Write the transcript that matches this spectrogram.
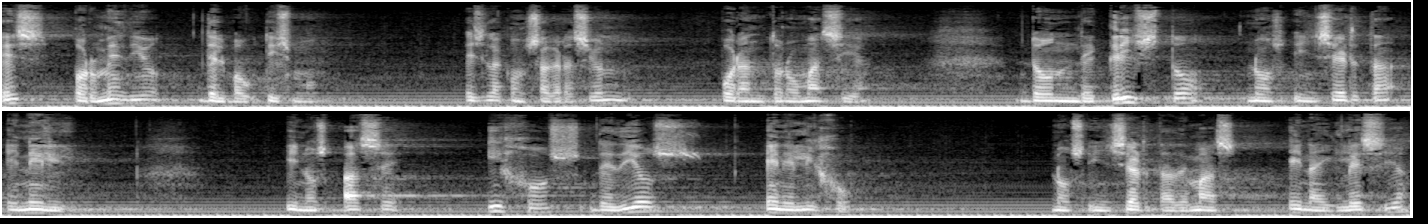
es por medio del bautismo. Es la consagración por antonomasia, donde Cristo nos inserta en Él y nos hace hijos de Dios en el Hijo. Nos inserta además en la Iglesia,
